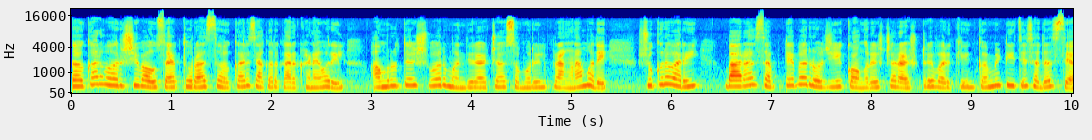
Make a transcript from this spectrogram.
सहकार महर्षी भाऊसाहेब थोरात सहकारी साखर कारखान्यावरील अमृतेश्वर मंदिराच्या समोरील प्रांगणामध्ये शुक्रवारी बारा सप्टेंबर रोजी काँग्रेसच्या राष्ट्रीय वर्किंग कमिटीचे सदस्य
